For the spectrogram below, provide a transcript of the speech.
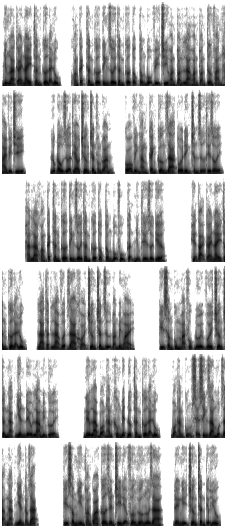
Nhưng là cái này thần cơ đại lục, khoảng cách thần cơ tinh giới thần cơ tộc tổng bộ vị trí hoàn toàn là hoàn toàn tương phản hai vị trí. Lúc đầu dựa theo chương trần phỏng đoán có vĩnh hằng cảnh cường giả tối đỉnh chấn giữ thế giới. Hẳn là khoảng cách thần cơ tinh giới thần cơ tộc tổng bộ phụ cận những thế giới kia. Hiện tại cái này thần cơ đại lục là thật là vượt ra khỏi trương trần dự đoán bên ngoài. Kỳ sâm cùng mạt phục đối với trương trần ngạc nhiên đều là mỉm cười. Nếu là bọn hắn không biết được thần cơ đại lục, bọn hắn cũng sẽ sinh ra một dạng ngạc nhiên cảm giác. Kỳ sâm nhìn thoáng qua cơ duyên chi địa phương hướng lối ra, đề nghị trương trần tiểu hữu,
